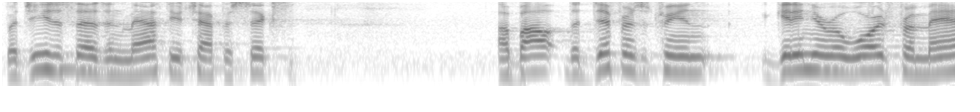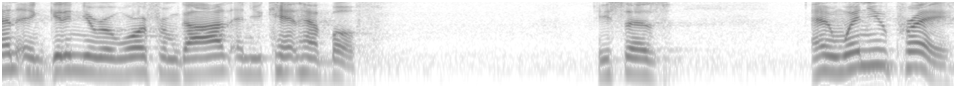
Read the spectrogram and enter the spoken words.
But Jesus says in Matthew chapter 6 about the difference between getting your reward from man and getting your reward from God, and you can't have both. He says, And when you pray,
